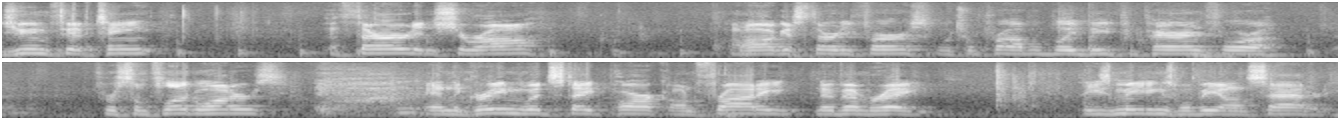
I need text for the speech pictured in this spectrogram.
June 15th. The third in Cheraw on August 31st, which will probably be preparing for, a- for some floodwaters. and the Greenwood State Park on Friday, November 8th. These meetings will be on Saturday.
